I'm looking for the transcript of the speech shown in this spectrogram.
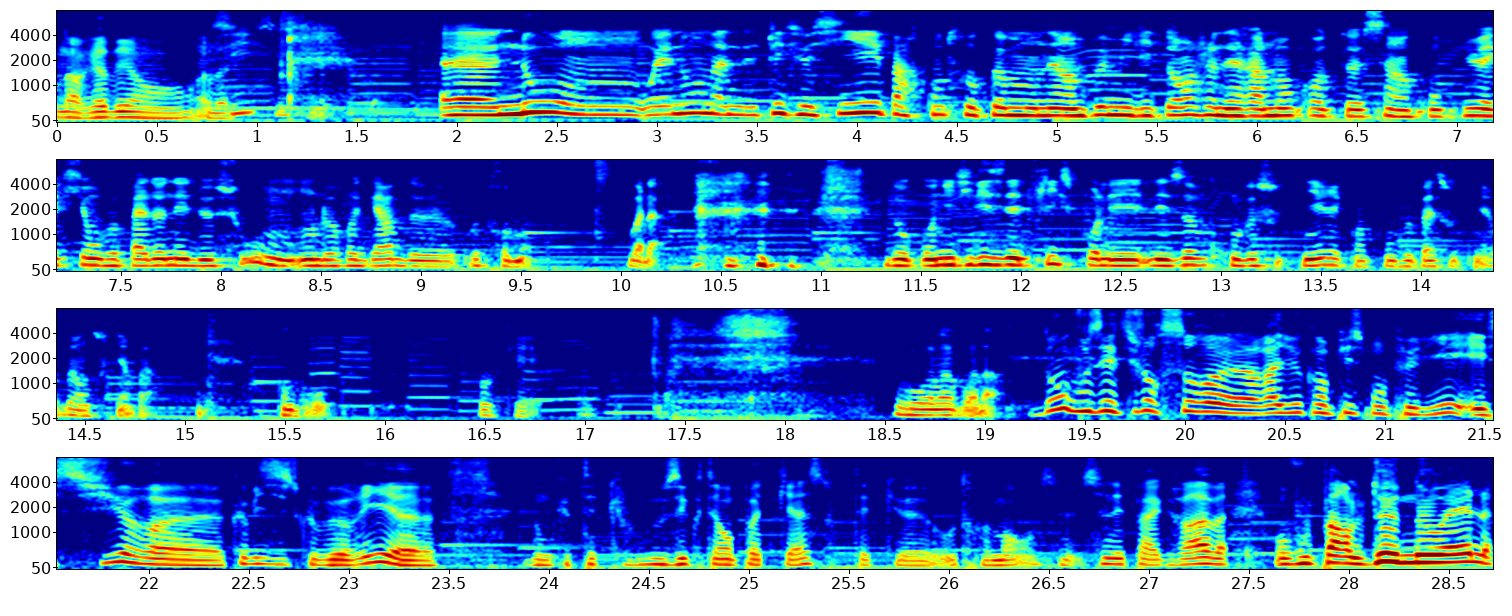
On a regardé en. ah, si, si, si. Euh, nous, on... Ouais, nous, on a Netflix aussi. Par contre, comme on est un peu militant, généralement, quand euh, c'est un contenu à qui on veut pas donner de sous, on, le regarde euh, autrement. Voilà. Donc, on utilise Netflix pour les, les œuvres qu'on veut soutenir et quand on veut pas soutenir, ben on soutient pas. En gros. Ok. ok. Voilà, voilà. Donc vous êtes toujours sur euh, Radio Campus Montpellier et sur euh, Comedy Discovery. euh, donc peut-être que vous nous écoutez en podcast ou peut-être que autrement. Ce, ce n'est pas grave. On vous parle de Noël.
